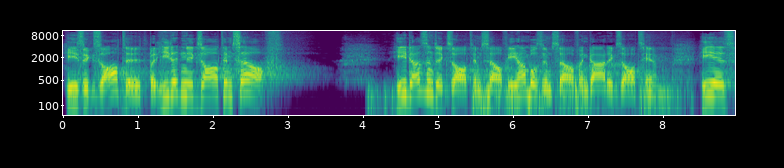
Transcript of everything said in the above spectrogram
He's exalted, but he didn't exalt himself. He doesn't exalt himself, he humbles himself, and God exalts him. He is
